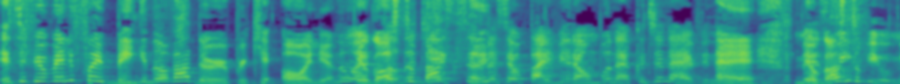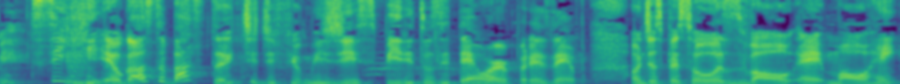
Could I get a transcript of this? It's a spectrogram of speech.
esse filme ele foi bem inovador, porque olha, Não eu é gosto todo bastante dia que você vê seu pai virar um boneco de neve, né? É, Mesmo eu gosto filme. Sim, eu gosto bastante de filmes de espíritos e terror, por exemplo, onde as pessoas vol é, morrem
